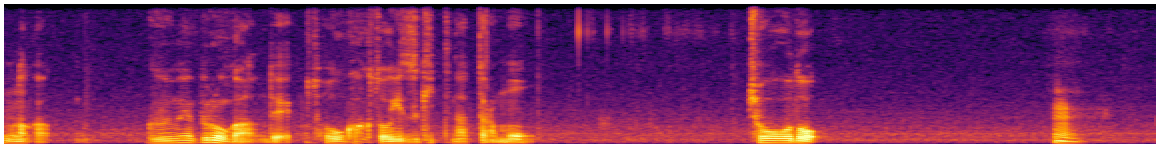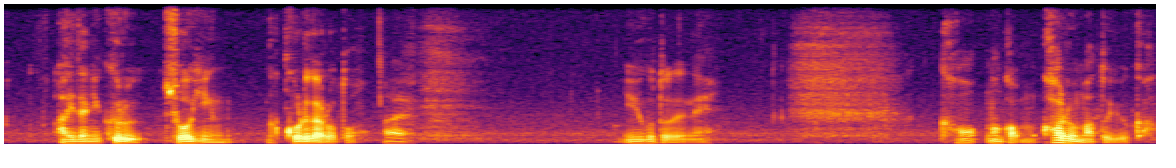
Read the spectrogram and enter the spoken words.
もうなんかグルメブロガーで総合格闘技好きってなったらもうちょうどうん。間に来る商品がこれだろうと。はい。いうことでね。かなんかもうカルマというか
